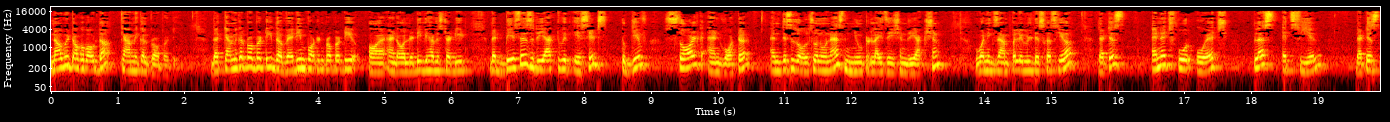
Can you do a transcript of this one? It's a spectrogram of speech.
Now we talk about the chemical property. The chemical property the very important property uh, and already we have studied that bases react with acids to give salt and water and this is also known as neutralization reaction. One example we will discuss here that is NH4OH plus HCl that is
